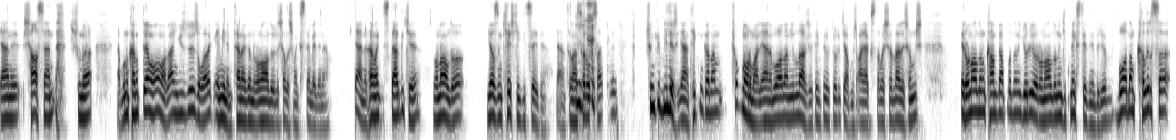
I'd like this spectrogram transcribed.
yani şahsen şuna ya bunu kanıtlayamam ama ben yüzde yüz olarak eminim Tenag'ın Ronaldo ile çalışmak istemediğine. Yani Tenag isterdi ki Ronaldo yazın keşke gitseydi. Yani transfer olsaydı. Çünkü bilir yani teknik adam çok normal yani bu adam yıllarca teknik direktörlük yapmış. Ajax'ta başarılar yaşamış. E Ronaldo'nun kamp yapmadığını görüyor. Ronaldo'nun gitmek istediğini biliyor. Bu adam kalırsa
